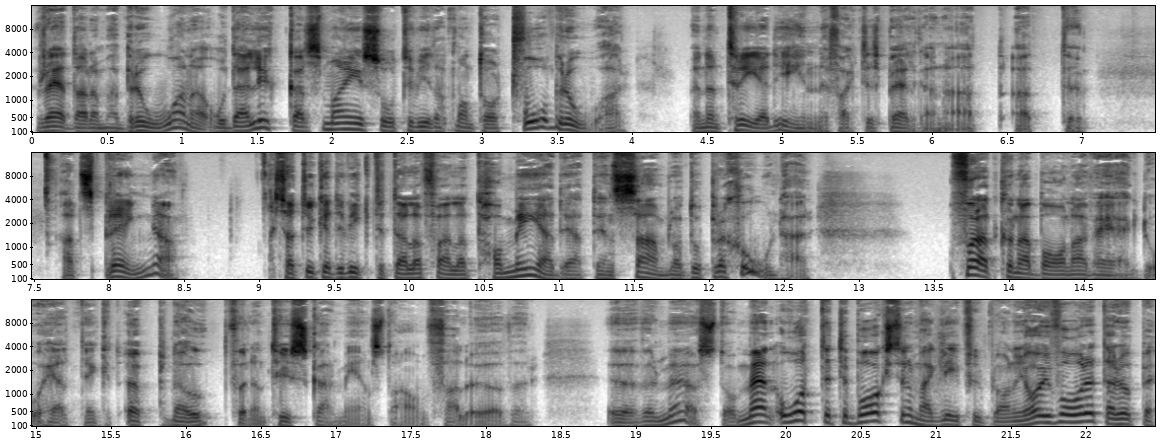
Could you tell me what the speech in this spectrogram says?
rädda de här broarna. Och där lyckades man ju så tillvida att man tar två broar, men den tredje hinner faktiskt belgarna att, att, eh, att spränga. Så jag tycker att det är viktigt i alla fall att ha med det att det är en samlad operation här. För att kunna bana väg då helt enkelt öppna upp för den tyska arméns anfall över, över Mös. Då. Men åter tillbaks till de här glidflygplanen. Jag har ju varit där uppe.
